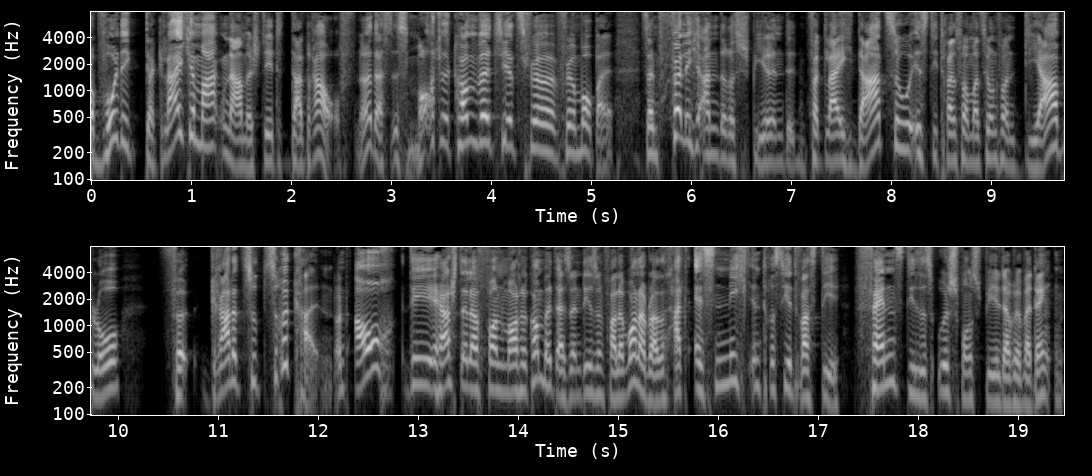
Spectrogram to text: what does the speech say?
obwohl die, der gleiche Markenname steht da drauf. Ne? Das ist Mortal Kombat jetzt für, für Mobile. Das ist ein völlig anderes Spiel. Im Vergleich dazu ist die Transformation von Diablo für geradezu zurückhaltend. Und auch die Hersteller von Mortal Kombat, also in diesem Falle Warner Brothers, hat es nicht interessiert, was die Fans dieses Ursprungsspiels darüber denken.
